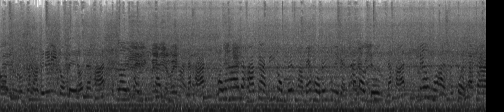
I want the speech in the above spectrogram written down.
รอบเลยนะคะไม่ได้รีนมแล้วนะคะเราจะใช้วิธีการดึงนะคะ เพราะว่านะคะการรีดนมด้วยค่ะแม่โคด้วยมือเนี่ยถ้าเราดึงนะคะ แม่วัวอาจจะเกิดอาการ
